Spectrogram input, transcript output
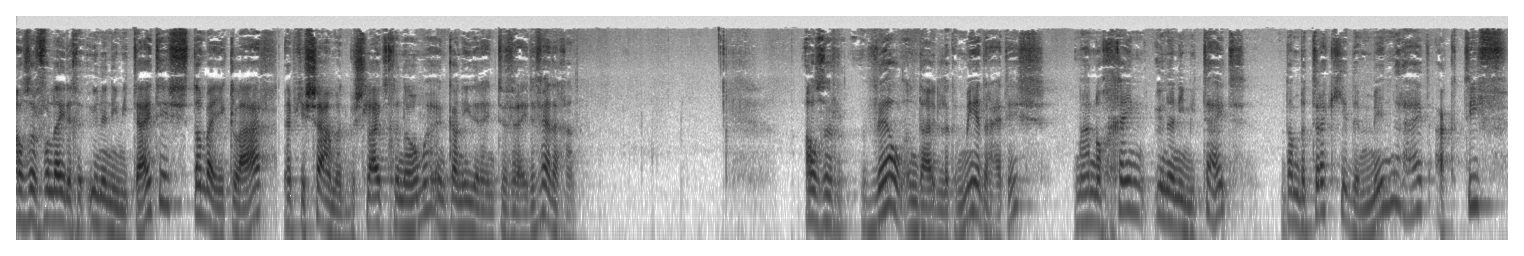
Als er volledige unanimiteit is, dan ben je klaar, heb je samen het besluit genomen en kan iedereen tevreden verder gaan. Als er wel een duidelijke meerderheid is, maar nog geen unanimiteit, dan betrek je de minderheid actief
